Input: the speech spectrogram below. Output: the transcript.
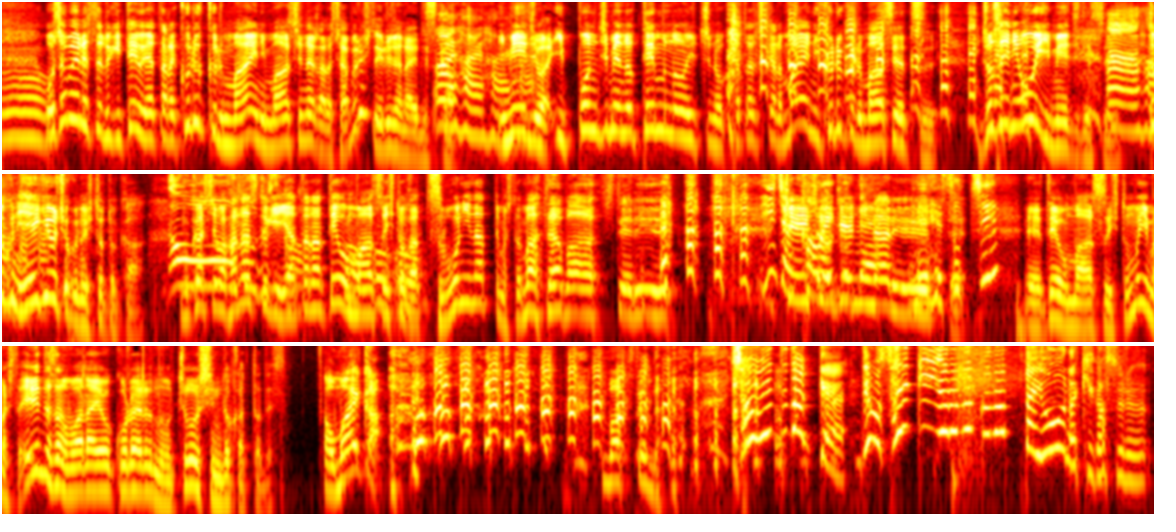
んおしゃべりする時手をやったらくるくる前に回しながら喋る人いるじゃないですか。はいはいはいはいイメージは一本締めの手の位置の形から前にくるくる回すやつ。女性に多いイメージです。特に営業職の人とか。昔は話す時やたら手を回す人がツボになってました。まだ回してる。いいじゃん、可愛くて。になるえーそっち？えー手を回す人もいました。エレナさん笑いをこらえるの超しんどかったです。あお前か回してんだ。喋ってたっけ？でも最近やらなくなったような気がする。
